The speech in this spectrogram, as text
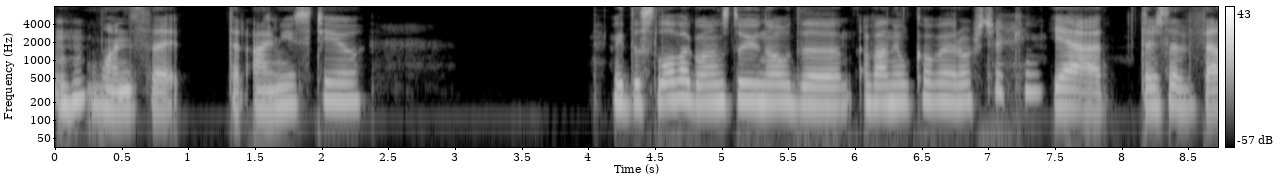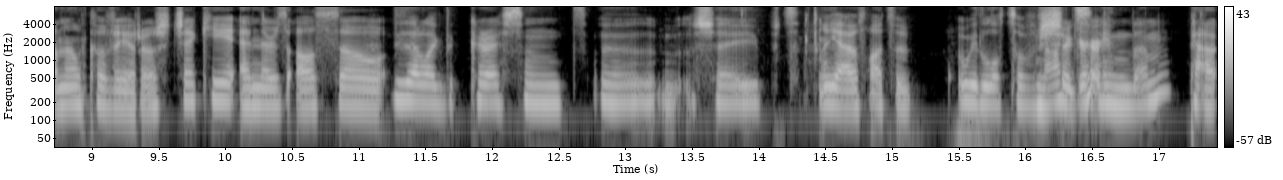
mm-hmm. ones that, that I'm used to. With the Slovak ones, do you know the vanilkové rožčeky? Yeah, there's a vanilkové rožčeky, and there's also these are like the crescent uh, shaped. Yeah, with lots of with lots of nuts sugar in them, pow-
